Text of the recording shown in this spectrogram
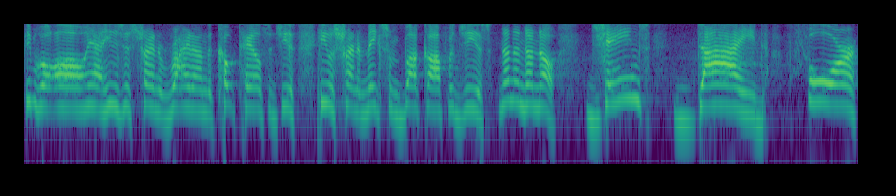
people go, oh, yeah, he was just trying to ride on the coattails of Jesus. He was trying to make some buck off of Jesus. No, no, no, no. James died for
